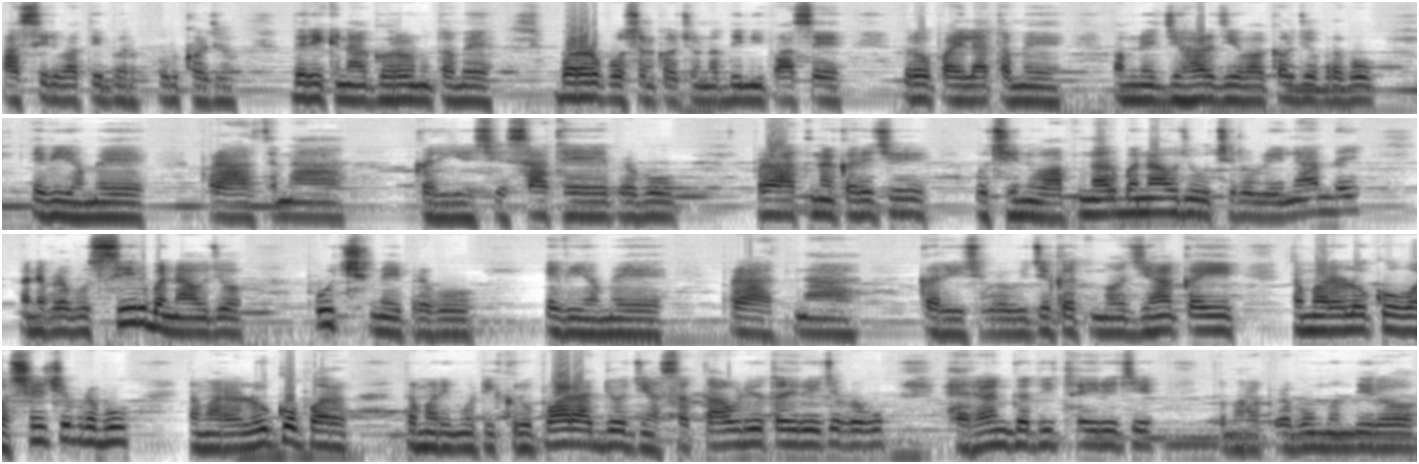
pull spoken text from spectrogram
આશીર્વાદથી ભરપૂર કરજો. દરેકના ઘરોનું તમે ભરણ પોષણ કરજો. નદીની પાસે રોપાયેલા તમે અમને ઝાડ જેવા કરજો પ્રભુ. એવી અમે પ્રાર્થના કરીએ છીએ. સાથે પ્રભુ પ્રાર્થના કરે છે, ઉછીનું આપનાર બનાવજો ઉછીનું લેનાર નહીં, અને પ્રભુ શિર બનાવજો. પૂછ નહીં પ્રભુ, એવી અમે પ્રાર્થના કરી છે પ્રભુ. જગતમાં જ્યાં કંઈ તમારા લોકો વસે છે પ્રભુ, તમારા લોકો પર તમારી મોટી કૃપા રાખજો. જ્યાં સતાવડીઓ થઈ રહી છે પ્રભુ, હેરાનગતિ થઈ રહી છે, તમારા પ્રભુ મંદિરો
